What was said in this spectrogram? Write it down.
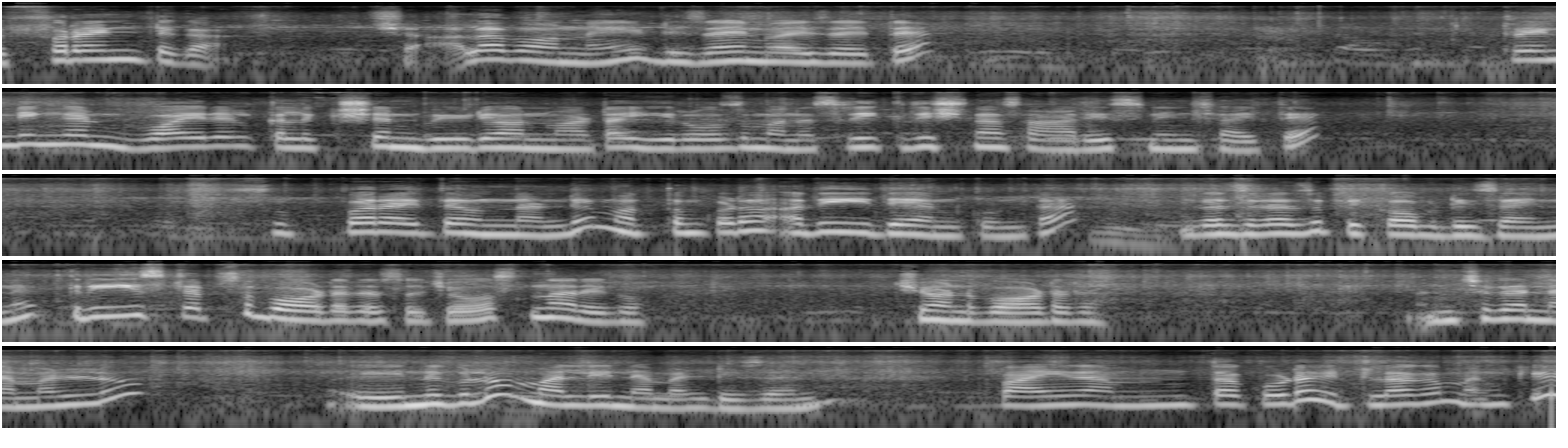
డిఫరెంట్గా చాలా బాగున్నాయి. డిజైన్ వైజ్ అయితే trending and viral collection video అనమాట ఈరోజు మన శ్రీకృష్ణ సారీస్ నుంచి అయితే సూపర్ అయితే ఉందండి. మొత్తం కూడా అది ఇదే అనుకుంటా. Gajaraj peacock design. Three steps border అసలు చూస్తున్నారు ఇగో. చూడండి బార్డర్. మంచిగా నెమళ్ళు ఏనుగులు మళ్ళీ నెమల్ డిజైన్. పైన అంతా కూడా ఇట్లాగా మనకి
